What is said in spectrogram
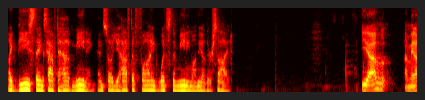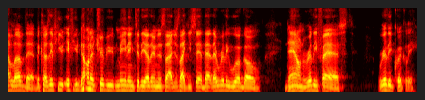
Like these things have to have meaning. And so you have to find what's the meaning on the other side. Yeah, I, I mean, I love that because if you if you don't attribute meaning to the other end of the side, just like you said, that that really will go down really fast, really quickly.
